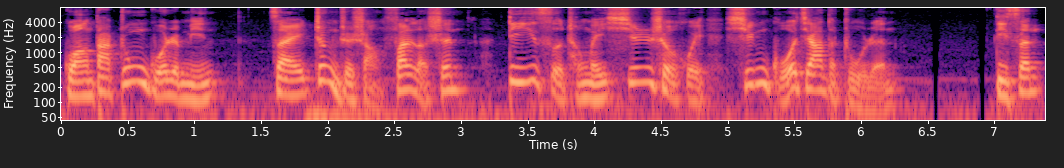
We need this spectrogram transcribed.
广大中国人民在政治上翻了身。第一次成为新社会、新国家的主人。第三，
